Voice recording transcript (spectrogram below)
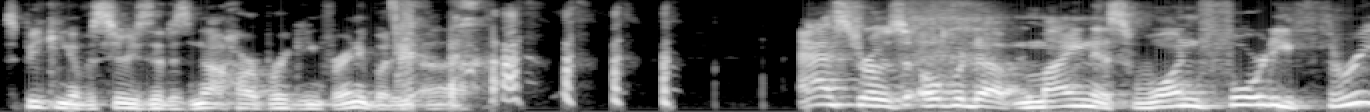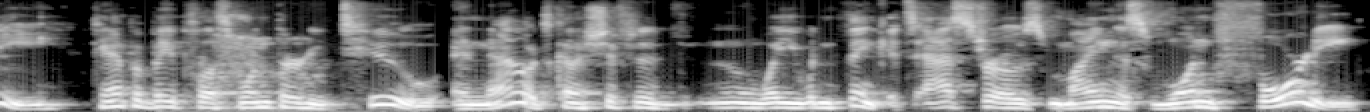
Speaking of a series that is not heartbreaking for anybody, uh, Astros opened up minus 143, Tampa Bay plus 132, and now it's kind of shifted in a way you wouldn't think. It's Astros minus 140,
